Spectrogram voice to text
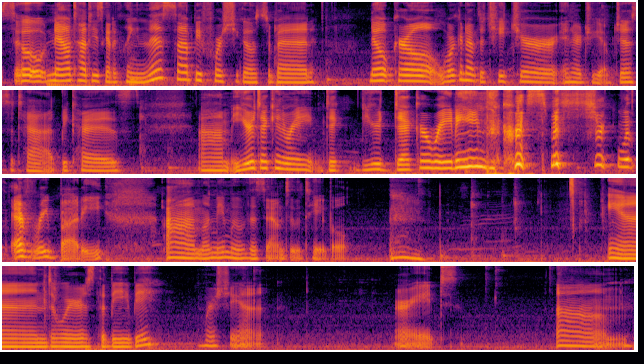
So now Tati's got to clean this up before she goes to bed. Nope, girl, we're gonna have to cheat your energy up just a tad because um, you're decorating de- you're decorating the Christmas tree with everybody. Um, let me move this down to the table. and where's the baby? Where's she at? All right. Um,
